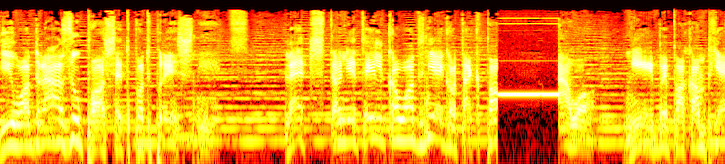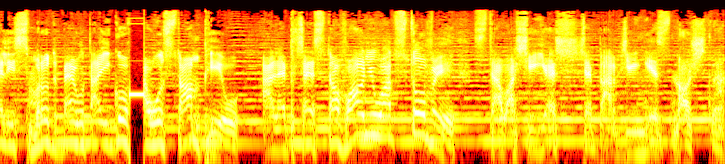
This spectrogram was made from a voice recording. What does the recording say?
i od razu poszedł pod prysznic. Lecz to nie tylko od niego tak po***ało. Niby po kąpieli smród bełta i gówna ustąpił, ale przez to woniu od stówy stała się jeszcze bardziej nieznośna.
